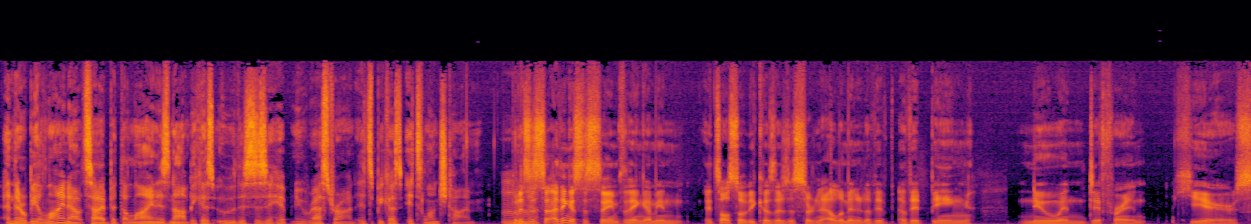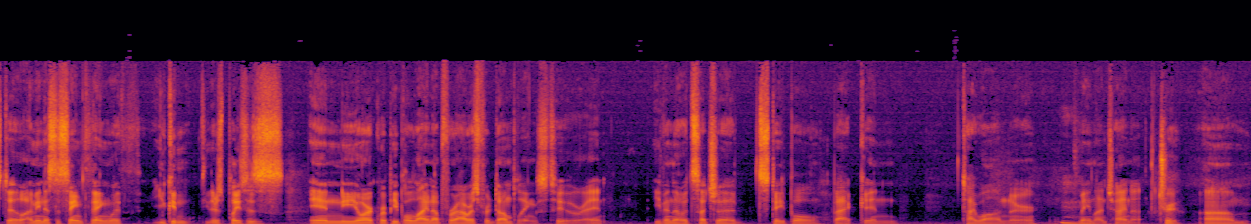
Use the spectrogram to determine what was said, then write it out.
and there will be a line outside. But the line is not because ooh, this is a hip new restaurant. It's because it's lunchtime. But it's the mm-hmm. sa- I think it's the same thing. I mean, it's also because there's a certain element of it, of it being new and different here still. I mean, it's the same thing with you can there's places in New York where people line up for hours for dumplings too, right? Even though it's such a staple back in Taiwan or mm-hmm. mainland China. True. Um,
